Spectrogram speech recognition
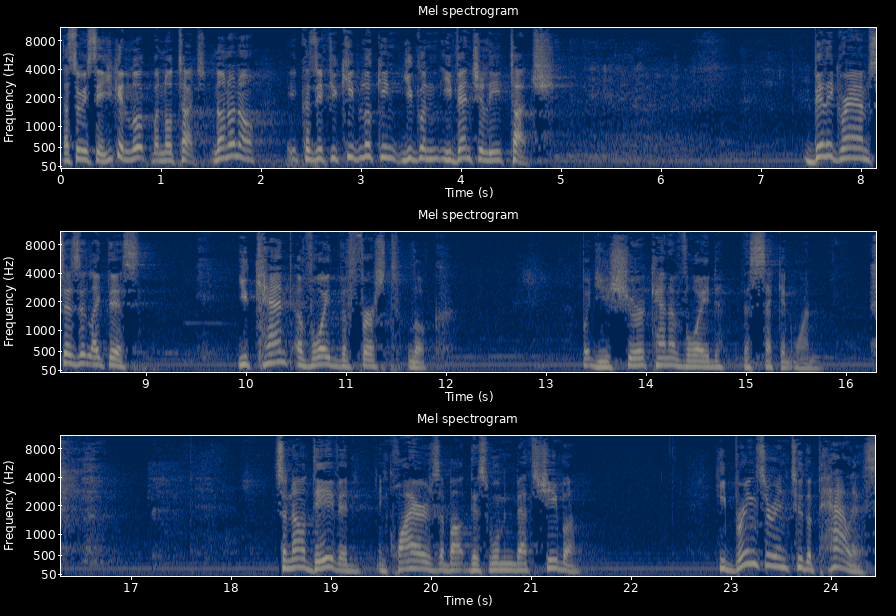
That's what we say. You can look, but no touch. No, no, no. Because if you keep looking, you're going to eventually touch. Billy Graham says it like this You can't avoid the first look, but you sure can avoid the second one. So now David inquires about this woman Bathsheba. He brings her into the palace,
